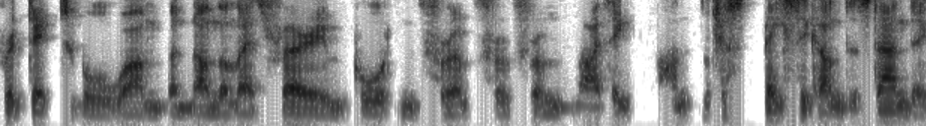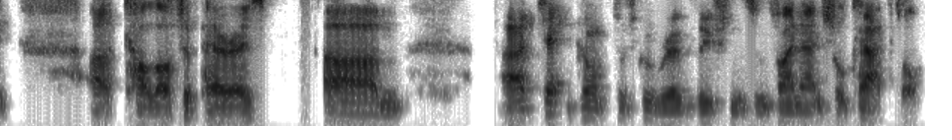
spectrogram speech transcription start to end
predictable one, but nonetheless very important from, from, from I think, just basic understanding. Uh, Carlota Perez, um, uh, Technological Revolutions and Financial Capital.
